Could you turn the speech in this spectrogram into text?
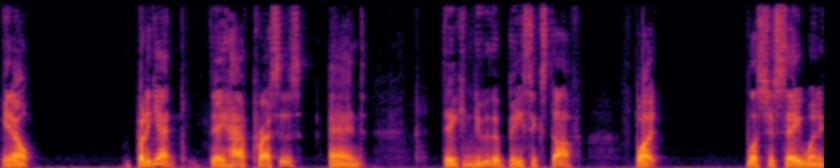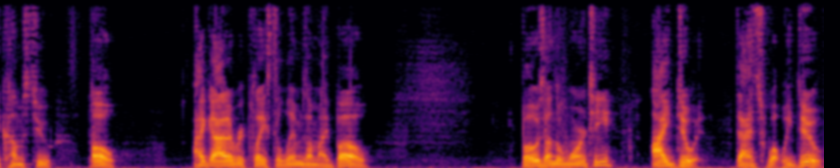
You know, but again, they have presses and they can do the basic stuff. But let's just say when it comes to, oh, I got to replace the limbs on my bow, bow's on the warranty, I do it. That's what we do.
